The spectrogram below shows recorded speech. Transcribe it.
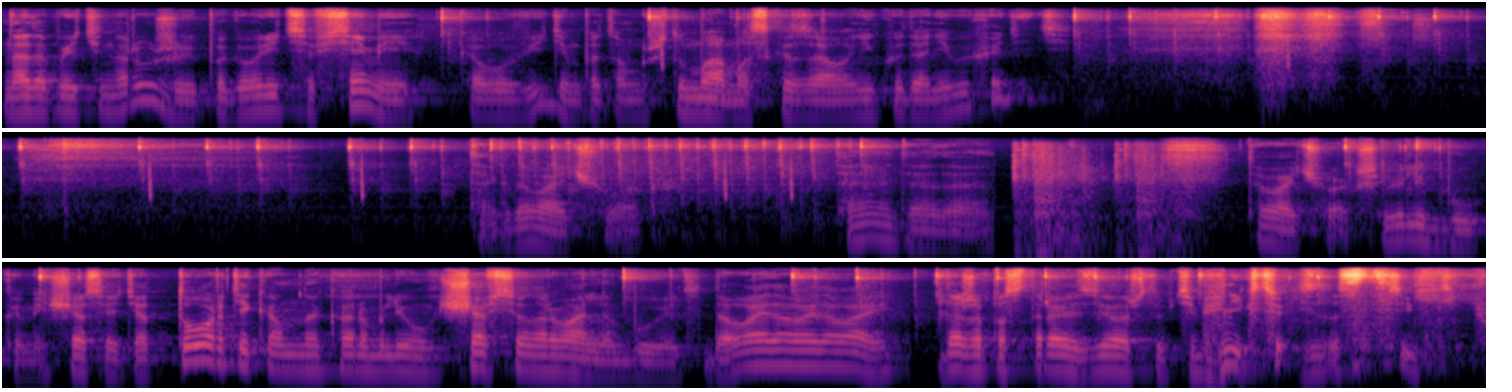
Надо пойти наружу и поговорить со всеми, кого видим, потому что мама сказала никуда не выходить. Так, давай, чувак. Да-да-да. Давай, чувак, шевели булками. Сейчас я тебя тортиком накормлю. Сейчас все нормально будет. Давай, давай, давай. Даже постараюсь сделать, чтобы тебя никто не застрелил.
